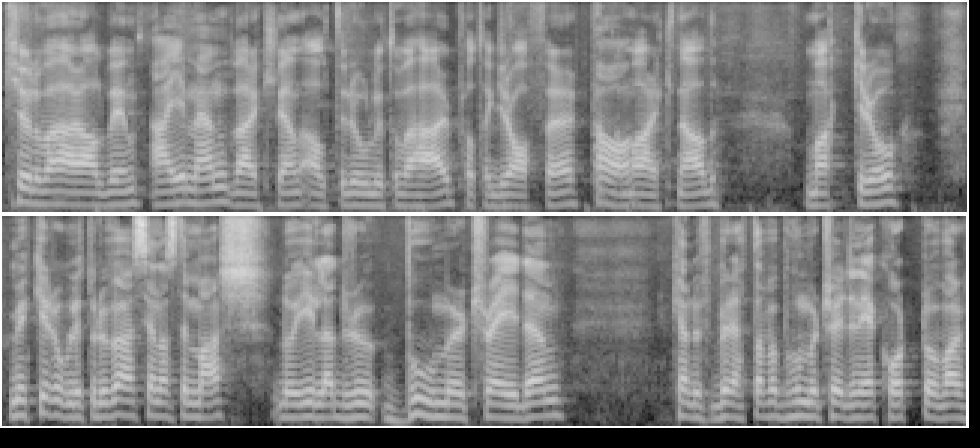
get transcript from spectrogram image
Kul att vara här, Albin. Jajamän. Verkligen. Alltid roligt att vara här. Prata grafer, prata Ja. marknad, makro. Mycket roligt. Och du var här senast i mars. Då gillade du boomer-traden. Kan du berätta vad boomer-traden är kort och var,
